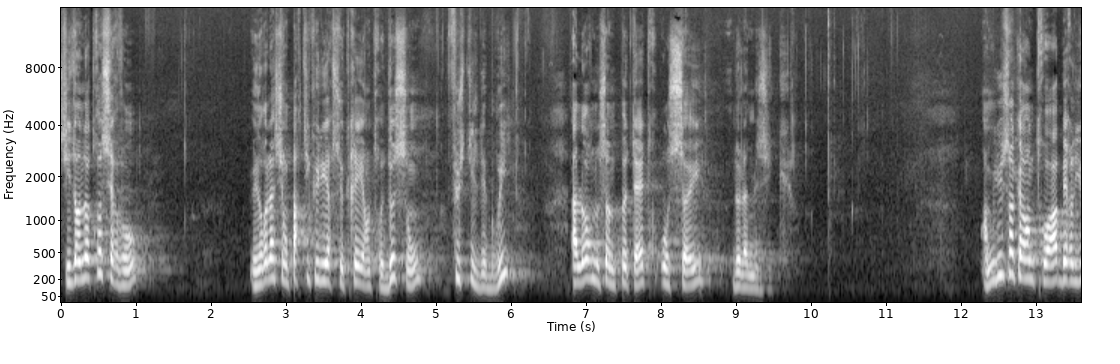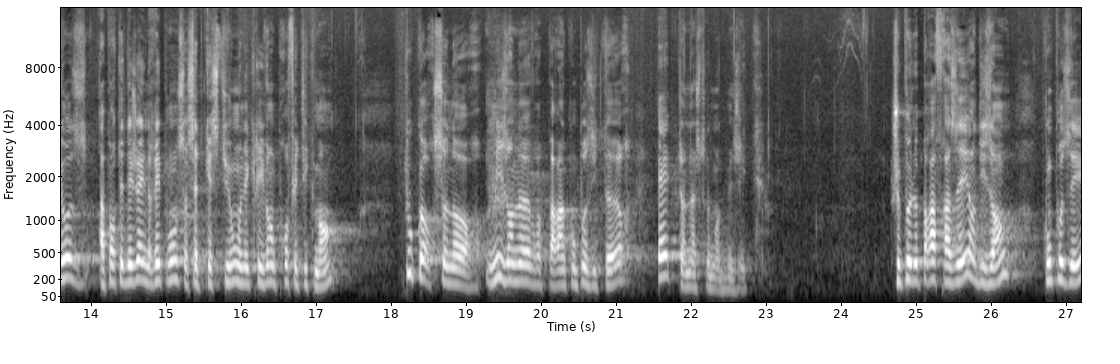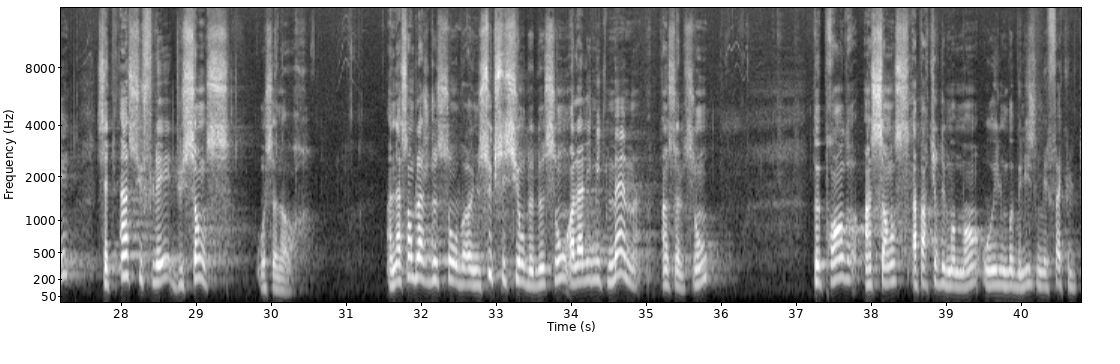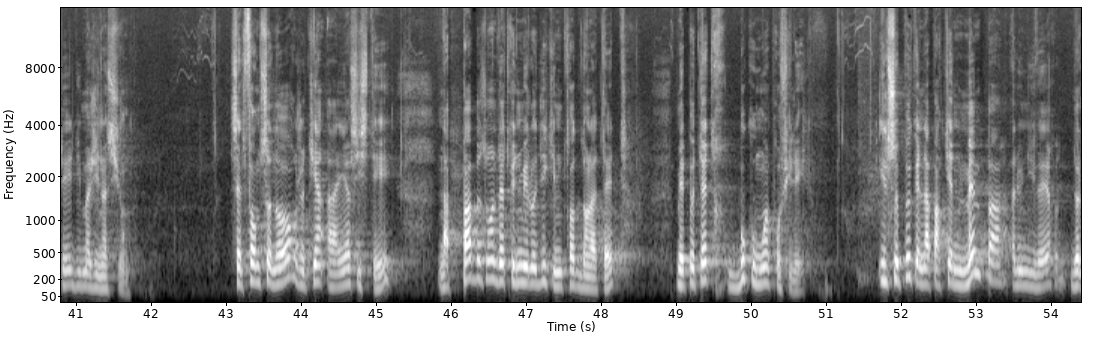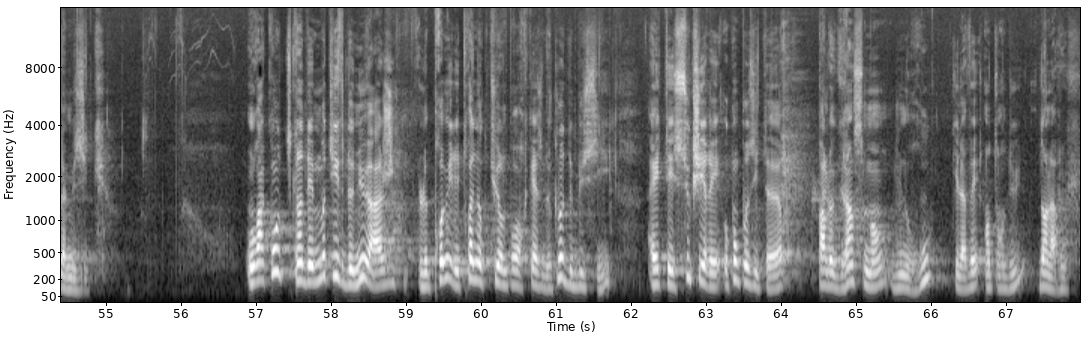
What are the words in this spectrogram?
Si dans notre cerveau, une relation particulière se crée entre deux sons, fussent-ils des bruits, alors nous sommes peut-être au seuil de la musique. En 1843, Berlioz apportait déjà une réponse à cette question en écrivant prophétiquement Tout corps sonore mis en œuvre par un compositeur est un instrument de musique. Je peux le paraphraser en disant Composer, c'est insuffler du sens au sonore. Un assemblage de sons, voire une succession de deux sons, à la limite même un seul son, peut prendre un sens à partir du moment où il mobilise mes facultés d'imagination. Cette forme sonore, je tiens à y insister, n'a pas besoin d'être une mélodie qui me trotte dans la tête, mais peut être beaucoup moins profilée. Il se peut qu'elle n'appartienne même pas à l'univers de la musique. On raconte qu'un des motifs de nuages, le premier des trois nocturnes pour orchestre de Claude Debussy, a été suggéré au compositeur par le grincement d'une roue qu'il avait entendue dans la rue.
